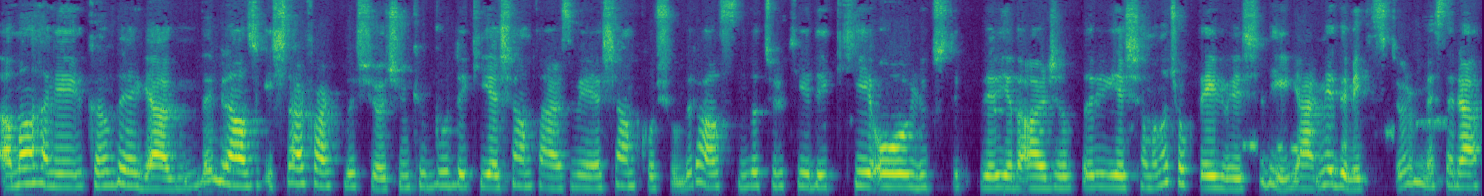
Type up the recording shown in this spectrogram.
Ama hani Kanada'ya geldiğinde birazcık işler farklılaşıyor. Çünkü buradaki yaşam tarzı ve yaşam koşulları aslında Türkiye'deki o lükslükleri ya da harcılıkları yaşamana çok da elverişli değil. Yani ne demek istiyorum? Mesela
